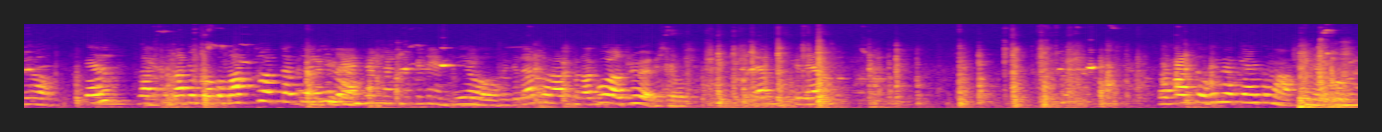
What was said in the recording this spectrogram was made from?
nur noch das Fleisch machen? Ja, ja, Da kommen die Kinder wieder, wa? ja. Gell? Was du gerade so gemacht hast, das ist immer. Ja. Wir gelernt haben, wir haben gut als Höhe gesucht. Gelernt ist gelernt. Das hast du immer gern gemacht. Ja, komm.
